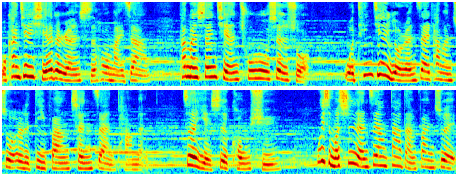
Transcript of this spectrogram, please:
我看见邪恶的人死后埋葬，他们生前出入圣所。我听见有人在他们作恶的地方称赞他们，这也是空虚。为什么世人这样大胆犯罪？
